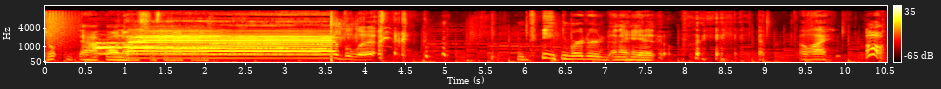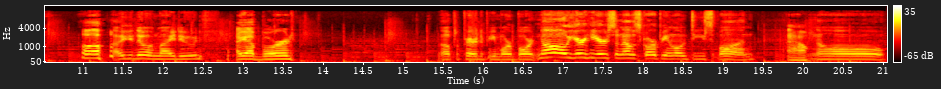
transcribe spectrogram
Do- ah, oh no, that's just the background. Ah, being murdered and I hate it. oh, hi. Oh, oh, How you doing, my dude? I got bored. Well, prepared to be more bored. No, you're here, so now the scorpion won't despawn. Ow, No.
